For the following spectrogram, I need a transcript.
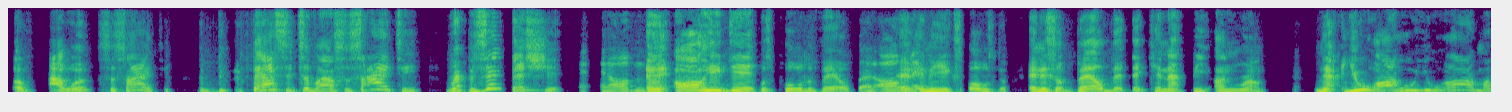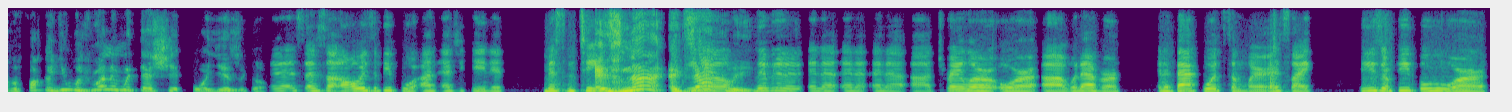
of our society, the facets of our society represent that shit. and, and all of them. And all he did was pull the veil back, And all and, and he exposed them. And it's a veil that that cannot be unrung. Now you are who you are, motherfucker. You was running with that shit four years ago. and it's, it's not always the people who are uneducated, missing teeth. It's not you know, exactly. living in a in a in a, in a uh, trailer or uh, whatever in a backwoods somewhere. It's like these are people who are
